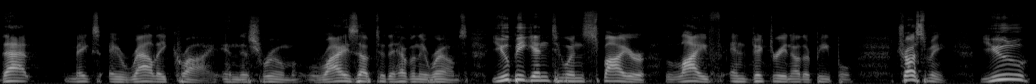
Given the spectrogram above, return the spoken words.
that makes a rally cry in this room rise up to the heavenly realms. You begin to inspire life and victory in other people. Trust me, you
